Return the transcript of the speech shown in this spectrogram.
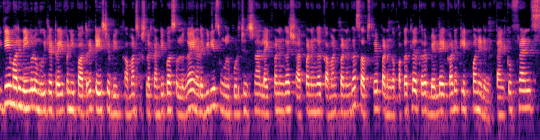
இதே மாதிரி நீங்களும் உங்கள் வீட்டில் ட்ரை பண்ணி பார்த்துட்டு டேஸ்ட் எப்படி கமெண்ட் செக்ஷனில் கண்டிப்பாக சொல்லுங்கள் என்னோடய வீடியோஸ் உங்களுக்கு பிடிச்சிருந்துச்சுன்னா லைக் பண்ணுங்கள் ஷேர் பண்ணுங்கள் கமெண்ட் பண்ணுங்கள் சப்ஸ்கிரைப் பண்ணுங்கள் பக்கத்தில் இருக்கிற பெல் ஐக்கானை கிளிக் பண்ணிவிடுங்க தேங்க்யூ ஃப்ரெண்ட்ஸ்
